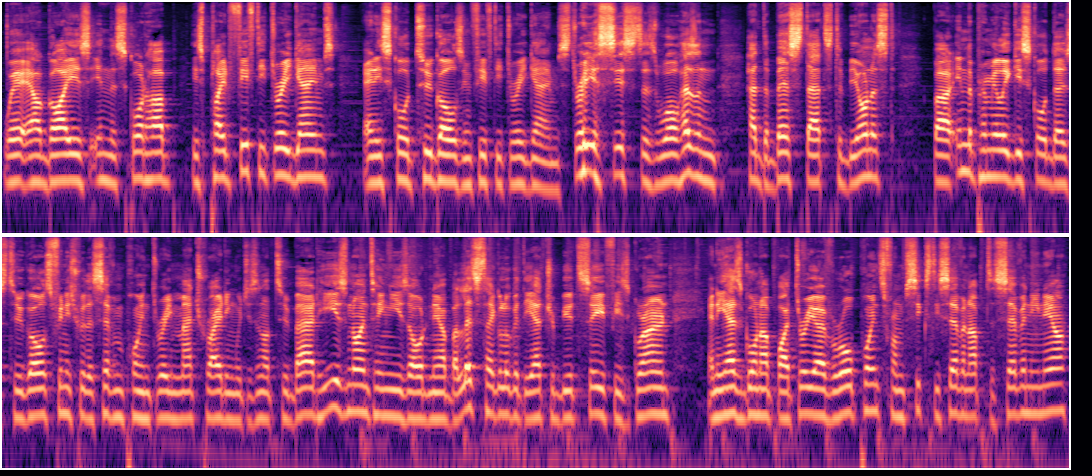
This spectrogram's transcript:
where our guy is in the squad hub. He's played 53 games and he scored two goals in 53 games. Three assists as well. Hasn't had the best stats to be honest. But in the Premier League, he scored those two goals, finished with a 7.3 match rating, which is not too bad. He is 19 years old now, but let's take a look at the attributes, see if he's grown. And he has gone up by three overall points from 67 up to 70 now.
